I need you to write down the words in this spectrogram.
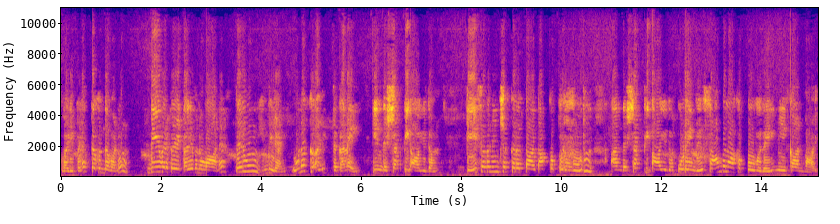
வழிபடத் தகுந்தவனும் தேவர்கள் தலைவனுமான பெரும் இந்திரன் உனக்கு அளித்த கனை இந்த சக்தி ஆயுதம் கேசவனின் சக்கரத்தால் தாக்கப்படும் போது அந்த சக்தி ஆயுதம் உடைந்து சாம்பலாக போவதை நீ காண்பாய்.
